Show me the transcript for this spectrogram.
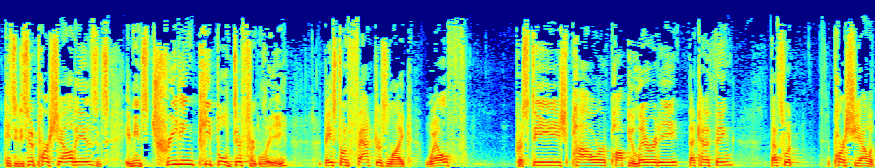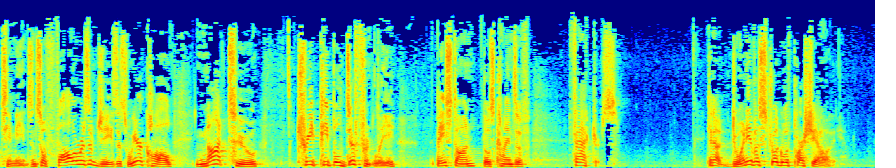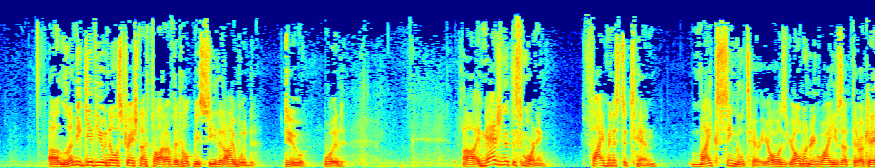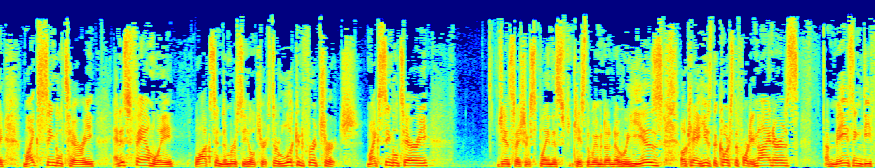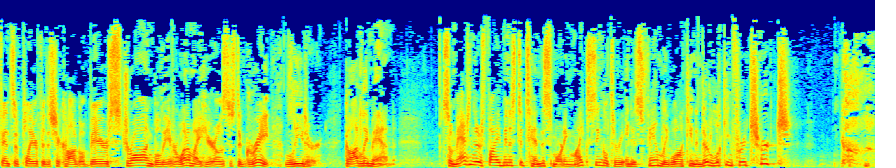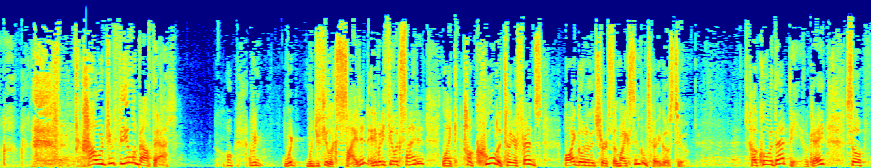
Okay, so do you see what partiality is? It's, it means treating people differently based on factors like wealth, prestige, power, popularity, that kind of thing. That's what partiality means. And so followers of Jesus, we are called not to treat people differently based on those kinds of factors. Okay, now, do any of us struggle with partiality? Uh, let me give you an illustration I thought of that helped me see that I would do, would. Uh, imagine that this morning, five minutes to ten, Mike Singletary. You're all, you're all wondering why he's up there, okay? Mike Singletary and his family walks into Mercy Hill Church. They're looking for a church. Mike Singletary, Jan said I should explain this in case the women don't know who he is. Okay, he's the coach of the 49ers, amazing defensive player for the Chicago Bears, strong believer, one of my heroes, just a great leader, godly man. So imagine at five minutes to ten this morning, Mike Singletary and his family walk in and they're looking for a church. How would you feel about that? Oh, I mean, would, would you feel excited? Anybody feel excited? Like, how cool to tell your friends, oh, I go to the church that Mike Singletary goes to. How cool would that be? Okay? So,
